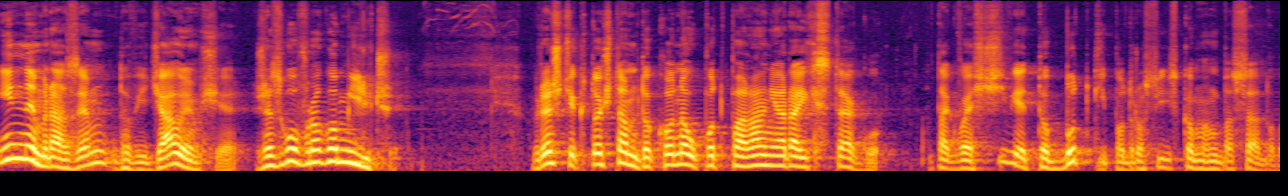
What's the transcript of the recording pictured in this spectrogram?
Innym razem dowiedziałem się, że złowrogo milczy. Wreszcie ktoś tam dokonał podpalania Reichstagu tak właściwie to budki pod rosyjską ambasadą.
